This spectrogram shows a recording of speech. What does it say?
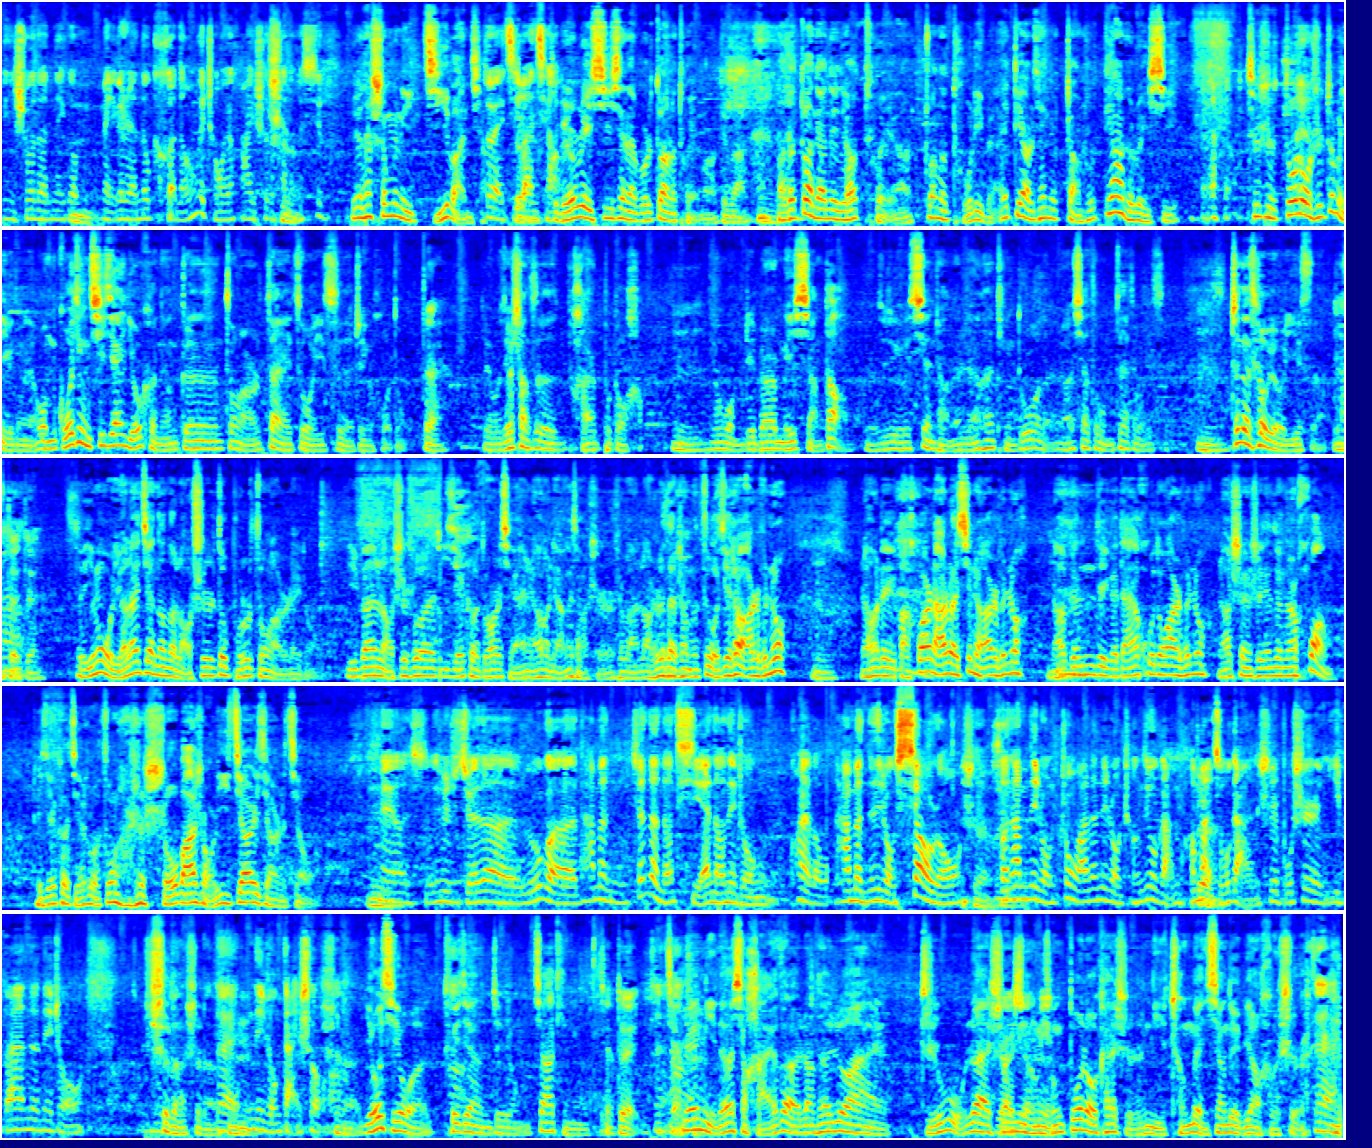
我跟你说的那个嗯每个人都可能会成为花艺师的可能性。因为它生命力极顽强。对，极顽强就比。如瑞希现在不是断了腿嘛，对吧？把它断掉那条腿啊，装到土里边，哎，第二天就长出第二个瑞希。就是多肉是这么一个东西。我们国庆期间有可能跟宗老师再做一次这个活动。对，对，我觉得上次还是不够好，嗯因为我们这边没想到，我觉得这个现场的人还挺多的。然后下次我们再做一次，嗯真的特别有意思。嗯，对对，对，因为我原来见到的老师都不是宗老师这种，一般老师说一节课多少钱，然后两个小时是吧？老师在上面自我介绍二十分钟，嗯然后这个把花儿拿出来欣赏二十分钟，然后跟这个大家互动二十分钟，然后剩下时间就在那儿晃嘛。这节课结束，宗老师手把手一家一家的教。没有，就是觉得如果他们真的能体验到那种快乐，他们的那种笑容是和他们那种种完的那种成就感和满足感，是不是一般的那种？就是是的，是的，对、嗯那种感受啊。是的。尤其我推荐这种家庭用户，对因为你的小孩子让他热爱植物、热爱生命，从多肉开始，你成本相对比较合适，对，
